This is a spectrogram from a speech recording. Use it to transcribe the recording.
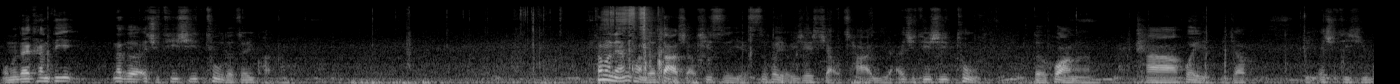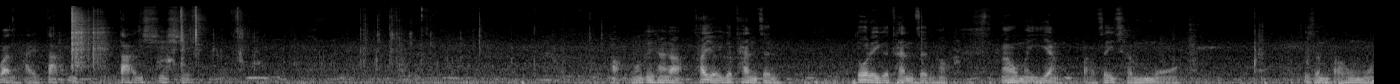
我们再看第那个 HTC Two 的这一款，它们两款的大小其实也是会有一些小差异的。HTC Two 的话呢，它会比较比 HTC One 还大一大一些些。好，我们可以看到它有一个探针，多了一个探针哈。然后我们一样把这一层膜，这层保护膜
